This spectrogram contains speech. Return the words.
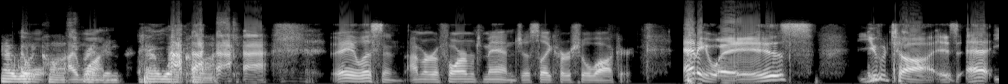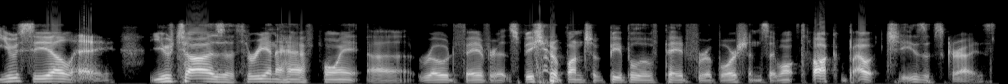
At what won- cost, I. Brendan? At what cost? hey, listen, I'm a reformed man, just like Herschel Walker. Anyways, Utah is at UCLA. Utah is a three and a half point uh, road favorite. Speaking of a bunch of people who have paid for abortions, they won't talk about Jesus Christ.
